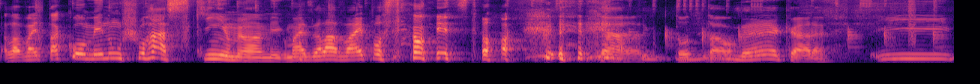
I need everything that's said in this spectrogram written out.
Ela vai estar tá comendo um churrasquinho, meu amigo, mas ela vai postar uma história. Cara, total. né, cara? E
